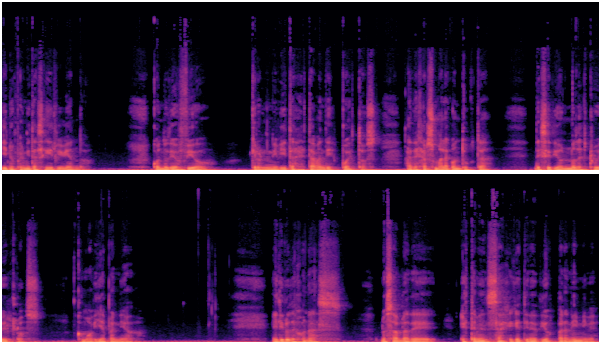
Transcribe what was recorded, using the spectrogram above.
y nos permita seguir viviendo. Cuando Dios vio que los ninivitas estaban dispuestos a dejar su mala conducta, decidió no destruirlos como había planeado. El libro de Jonás nos habla de este mensaje que tiene Dios para Nínive.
